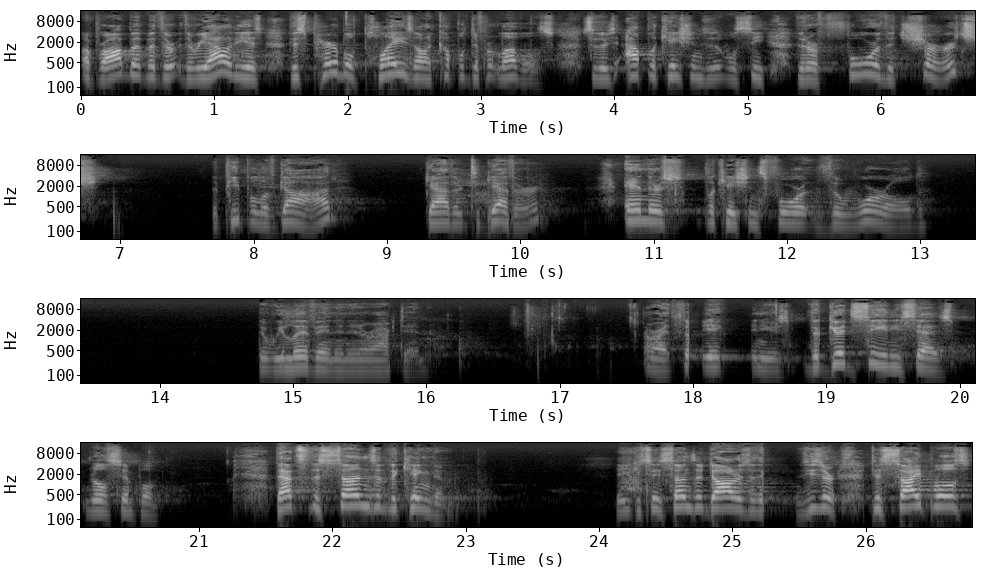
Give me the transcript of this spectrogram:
abroad. But, but the, the reality is, this parable plays on a couple different levels. So there's applications that we'll see that are for the church, the people of God gathered together, and there's applications for the world that we live in and interact in. All right, 38 continues. The good seed, he says, real simple. That's the sons of the kingdom. You can say sons and daughters of the kingdom. These are disciples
